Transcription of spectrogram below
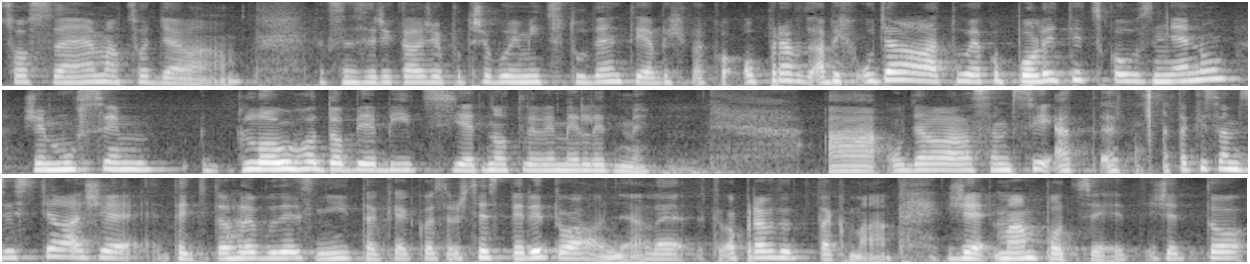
co jsem a co dělám, tak jsem si říkala, že potřebuji mít studenty, abych jako opravdu, abych udělala tu jako politickou změnu, že musím dlouhodobě být s jednotlivými lidmi. A udělala jsem si, a, a taky jsem zjistila, že teď tohle bude znít tak jako strašně spirituálně, ale to opravdu to tak mám, že mám pocit, že to,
